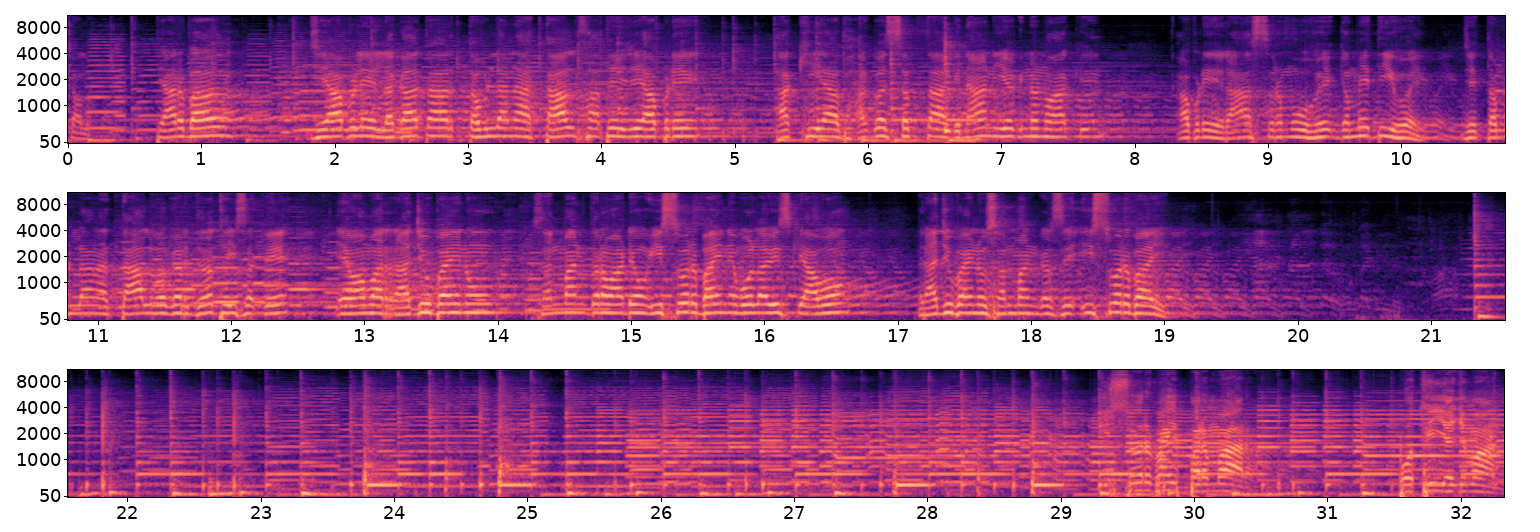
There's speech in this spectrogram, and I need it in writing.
ચાલો ત્યારબાદ જે આપણે લગાતાર તબલાના તાલ સાથે જે આપણે આખી આ ભાગવત સપ્તાહ જ્ઞાન યજ્ઞનો આખે આપણે રાસ રમવું હોય, ગમે તે હોય, જે તબલાના તાલ વગર ન થઈ શકે, એવા અમારા રાજુભાઈનું સન્માન કરવા માટે હું ઈશ્વરભાઈને બોલાવીશ કે આવો. રાજુભાઈનું સન્માન કરશે. ઈશ્વરભાઈ. ઈશ્વરભાઈ પરમાર. પોથી યજમાન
